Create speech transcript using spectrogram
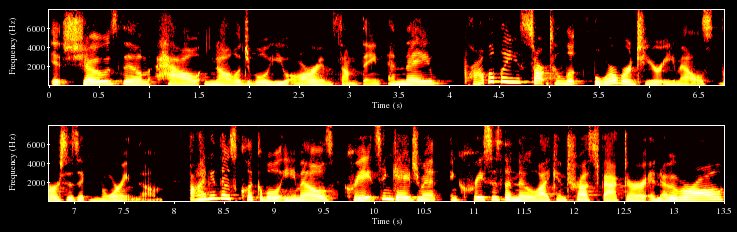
It shows them how knowledgeable you are in something and they probably start to look forward to your emails versus ignoring them. Finding those clickable emails creates engagement, increases the know, like, and trust factor, and overall,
